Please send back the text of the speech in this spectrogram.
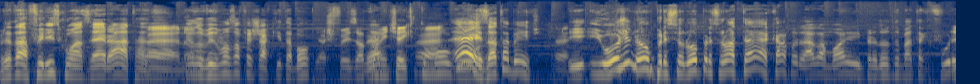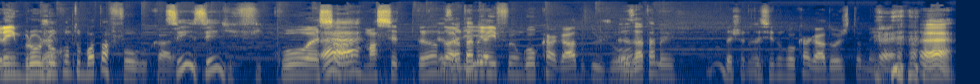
Exemplo, tá feliz com 1x0, ah, tá É, não. resolvido, vamos só fechar aqui, tá bom? E acho que foi exatamente aí que É. tomou o gol. É, exatamente. É. E, e hoje não, pressionou, pressionou até aquela coisa, água mole, Imperador do Ataque Fúria. Lembrou o né? jogo contra o Botafogo, cara. Sim, sim, Que ficou essa É. macetando ali, Exatamente. e aí foi um gol cagado do jogo. exatamente. Não deixa de ter sido um gol cagado hoje também. É. É,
